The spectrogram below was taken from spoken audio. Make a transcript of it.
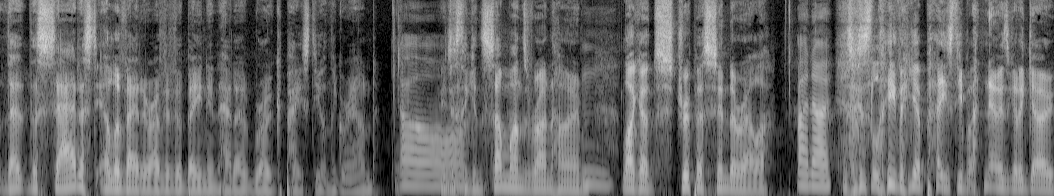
that. The saddest elevator I've ever been in had a rogue pasty on the ground. Oh, You're just thinking someone's run home mm. like a stripper Cinderella, I know. just leaving a pasty, but now he's got to go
